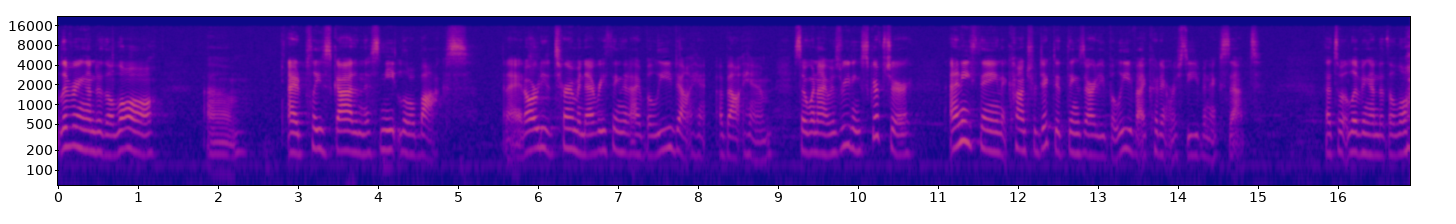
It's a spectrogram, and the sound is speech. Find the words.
Living under the law, um, I had placed God in this neat little box. And I had already determined everything that I believed about Him. So when I was reading Scripture, anything that contradicted things I already believed, I couldn't receive and accept. That's what living under the law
